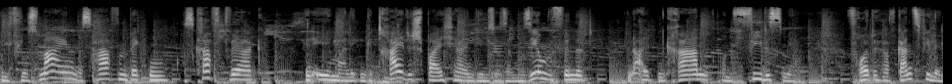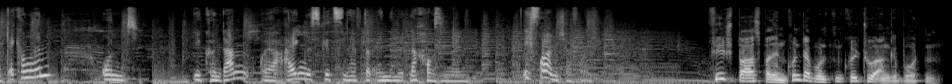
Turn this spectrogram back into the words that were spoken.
Den Fluss Main, das Hafenbecken, das Kraftwerk, den ehemaligen Getreidespeicher, in dem sich unser Museum befindet, den alten Kran und vieles mehr. Freut euch auf ganz viele Entdeckungen und Ihr könnt dann euer eigenes Skizzenheft am Ende mit nach Hause nehmen. Ich freue mich auf euch. Viel Spaß bei den kunterbunten Kulturangeboten.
